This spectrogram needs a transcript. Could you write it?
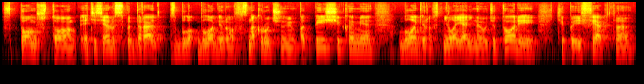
в том, что эти сервисы подбирают с блогеров с накрученными подписчиками, блогеров с нелояльной аудиторией, типа эффекта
